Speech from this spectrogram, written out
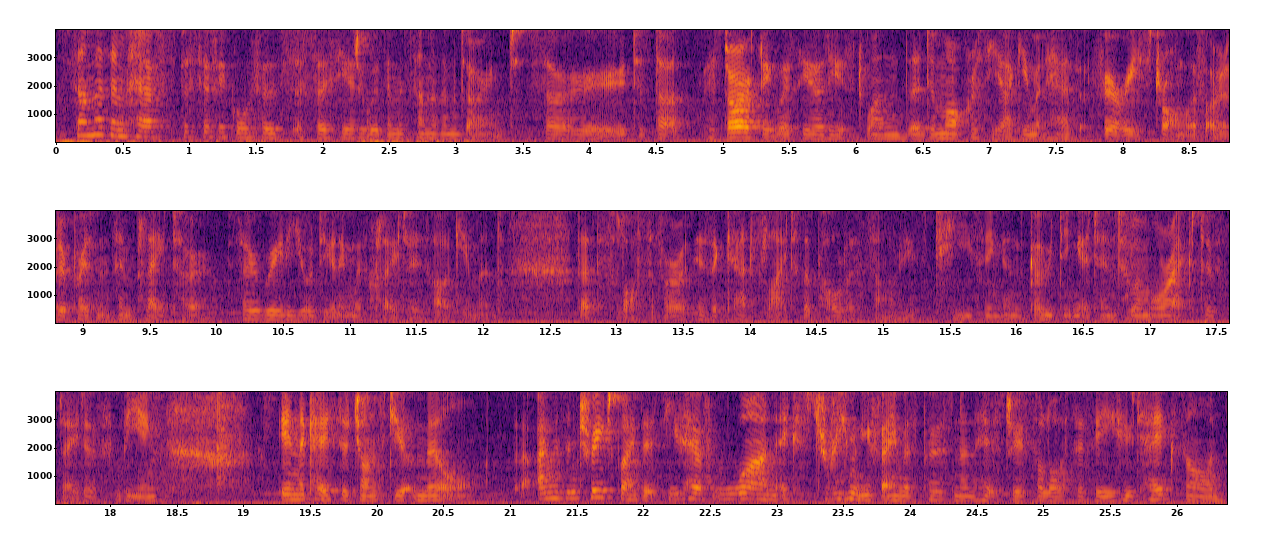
Some of them have specific authors associated with them, and some of them don't. So, to start historically with the earliest one, the democracy argument has a very strong authoritative presence in Plato. So, really, you're dealing with Plato's argument that the philosopher is a gadfly to the polis, someone who's teasing and goading it into a more active state of being. In the case of John Stuart Mill, I was intrigued by this. You have one extremely famous person in the history of philosophy who takes on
